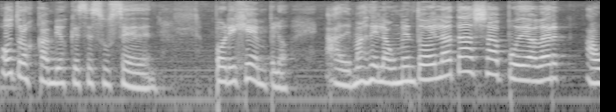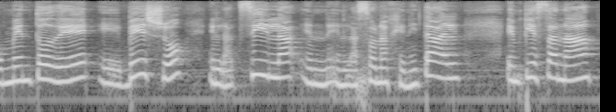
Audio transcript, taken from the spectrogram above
otros cambios que se suceden. Por ejemplo, además del aumento de la talla, puede haber aumento de eh, vello en la axila, en, en la zona genital. Empiezan a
